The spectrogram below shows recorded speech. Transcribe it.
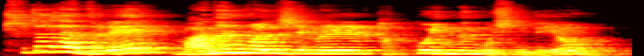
투자자들의 많은 관심을 받고 있는 곳인데요.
